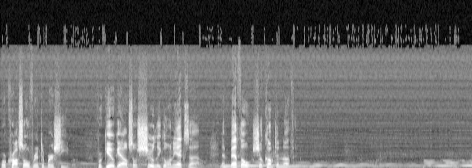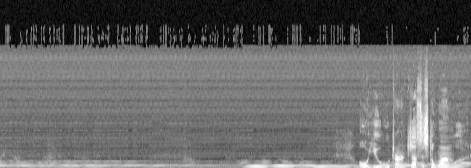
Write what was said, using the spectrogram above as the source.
or cross over into Beersheba. For Gilgal shall surely go into exile, and Bethel shall come to nothing. O you who turn justice to wormwood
